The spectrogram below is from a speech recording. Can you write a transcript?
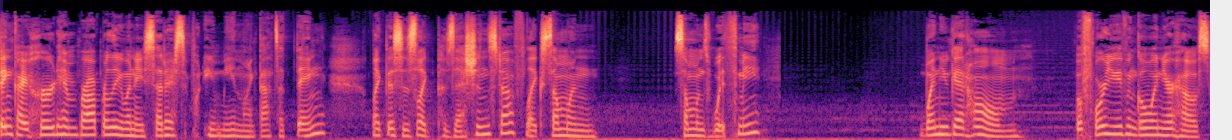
think I heard him properly when he said it. I said, What do you mean? Like, that's a thing? like this is like possession stuff like someone someone's with me when you get home before you even go in your house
